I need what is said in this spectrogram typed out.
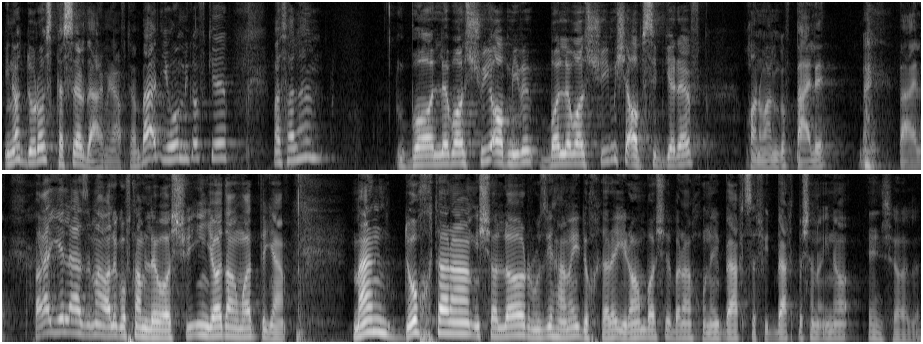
اینا درست قصر در می‌رفتن. بعد یهو می‌گفت که مثلا با لباسشویی آب میوه با لباسشویی میشه آب سیب گرفت؟ خانم هم می‌گفت بله. بله. فقط یه لحظه من حالا گفتم لباسشویی این یاد اومد بگم. من دخترم ایشالله روزی همه دختره ایران باشه برن خونه بخت سفید بخت بشن و اینا. انشالله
